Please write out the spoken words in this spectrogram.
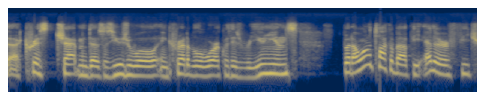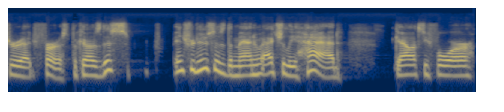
Uh, Chris Chapman does his usual incredible work with his reunions, but I want to talk about the other feature at first because this introduces the man who actually had Galaxy 4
